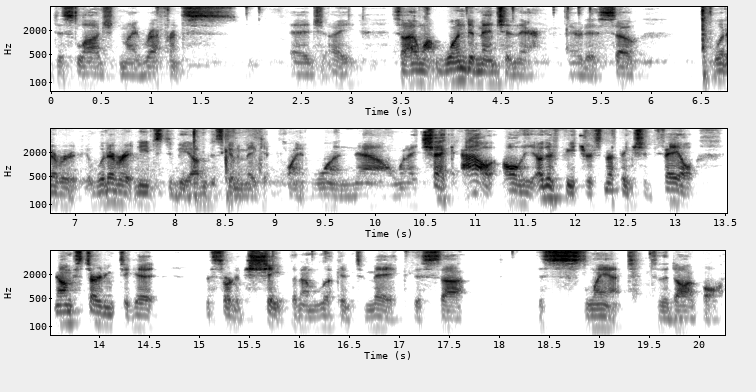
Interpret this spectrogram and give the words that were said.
dislodged my reference edge, I so I want one dimension there. There it is. So whatever whatever it needs to be, I'm just going to make it 0.1 now. When I check out all the other features, nothing should fail. Now I'm starting to get the sort of shape that I'm looking to make, this, uh, this slant to the dog ball.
